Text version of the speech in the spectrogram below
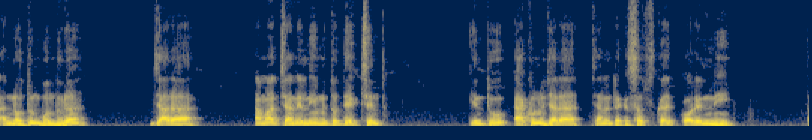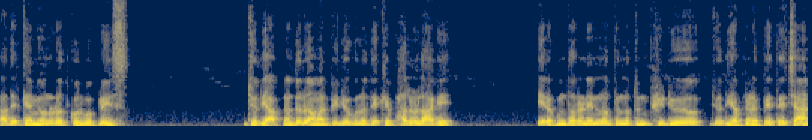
আর নতুন বন্ধুরা, যারা আমার চ্যানেল নিয়মিত দেখছেন, কিন্তু এখনও যারা চ্যানেলটাকে সাবস্ক্রাইব করেননি, তাদেরকে আমি অনুরোধ করব প্লিজ, যদি আপনাদেরও আমার ভিডিওগুলো দেখে ভালো লাগে, এরকম ধরনের নতুন নতুন ভিডিও যদি আপনারা পেতে চান,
